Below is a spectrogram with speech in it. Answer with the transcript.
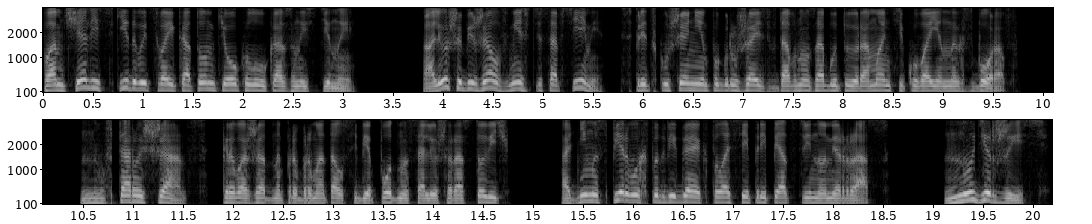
помчались скидывать свои котомки около указанной стены. Алеша бежал вместе со всеми, с предвкушением погружаясь в давно забытую романтику военных сборов. «Ну, второй шанс», — кровожадно пробормотал себе под нос Алеша Ростович, одним из первых подбегая к полосе препятствий номер раз. «Ну, держись».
